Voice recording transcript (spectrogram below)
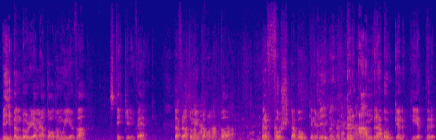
Bibeln börjar med att Adam och Eva sticker iväg. Därför att de inte har något barn. Det är den första boken i Bibeln. Den andra boken heter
